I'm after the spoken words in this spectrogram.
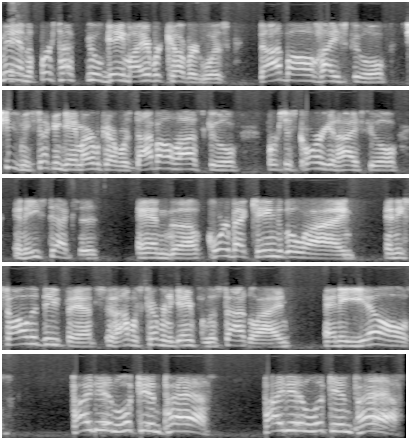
Man, the first high school game I ever covered was Diboll High School, excuse me, second game I ever covered was Diboll High School versus Corrigan High School in East Texas. And the quarterback came to the line and he saw the defense, and I was covering the game from the sideline, and he yells, tight end, look in pass, tight end, look in pass.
